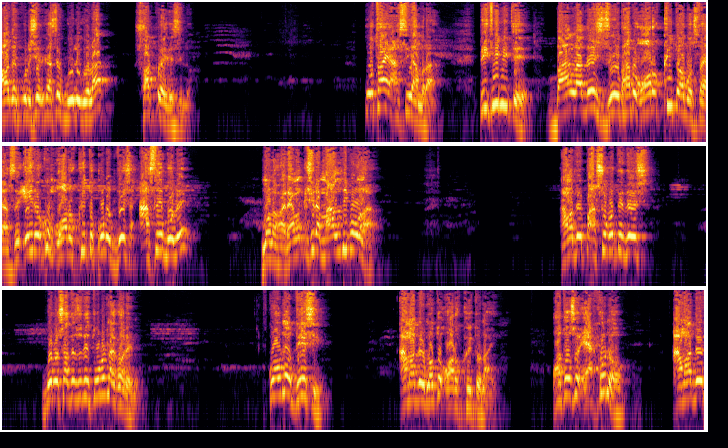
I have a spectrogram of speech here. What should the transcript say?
আমাদের পুলিশের কাছে গুলিগুলা শট পড়ে গেছিল। কোথায় আসি আমরা? পৃথিবীতে বাংলাদেশ যেভাবে অরক্ষিত অবস্থায় আছে, এইরকম অরক্ষিত কোন দেশ আছে বলে মনে হয় না। এমনকি সেটা মাল দিব না। আমাদের পার্শ্ববর্তী দেশগুলোর সাথে যদি তুলনা করেন, কোন দেশই আমাদের মতো অরক্ষিত নাই। অথচ এখনও আমাদের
